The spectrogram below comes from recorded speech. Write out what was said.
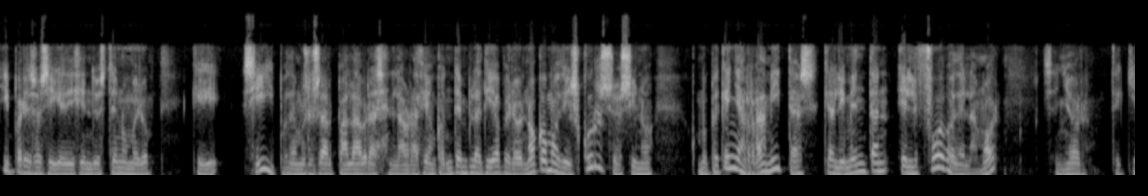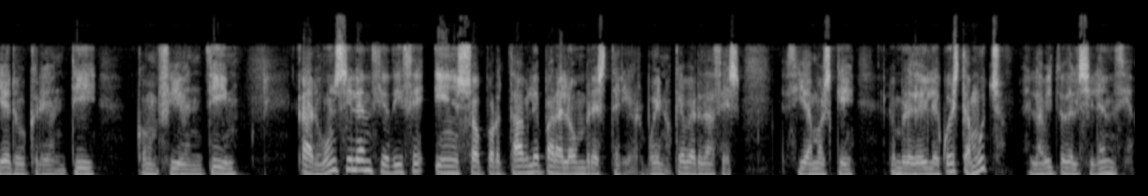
Y por eso sigue diciendo este número que sí, podemos usar palabras en la oración contemplativa, pero no como discursos, sino como pequeñas ramitas que alimentan el fuego del amor. Señor, te quiero, creo en ti, confío en ti. Claro, un silencio dice insoportable para el hombre exterior. Bueno, qué verdad es. Decíamos que el hombre de hoy le cuesta mucho el hábito del silencio.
